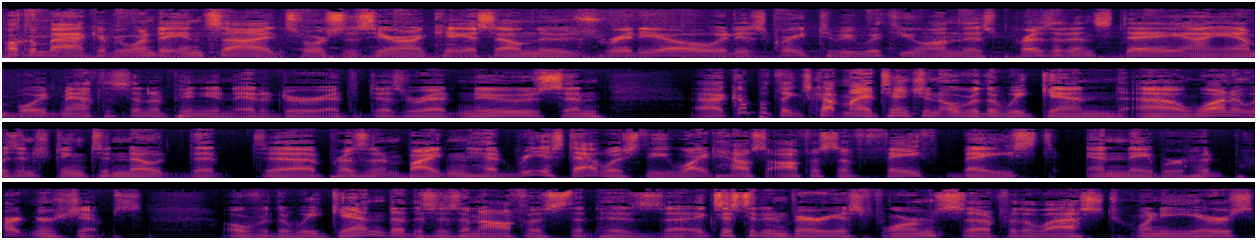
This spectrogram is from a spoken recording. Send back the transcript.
Welcome back, everyone, to Inside Sources here on KSL News Radio. It is great to be with you on this President's Day. I am Boyd Matheson, opinion editor at the Deseret News, and a couple of things caught my attention over the weekend. Uh, one, it was interesting to note that uh, President Biden had reestablished the White House Office of Faith Based and Neighborhood Partnerships over the weekend. Uh, this is an office that has uh, existed in various forms uh, for the last 20 years.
